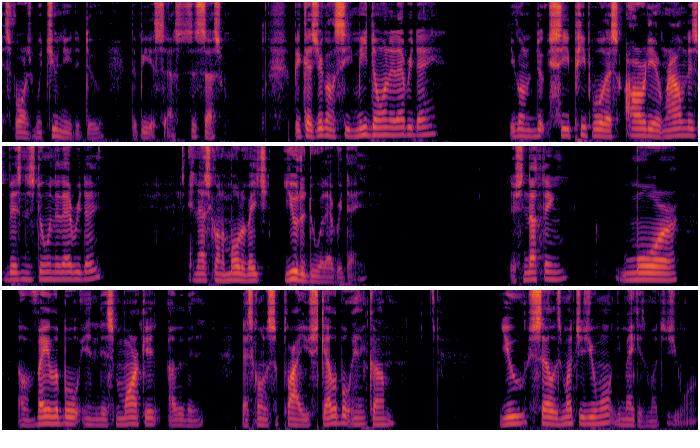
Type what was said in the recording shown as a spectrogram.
as far as what you need to do to be successful. Because you're going to see me doing it every day you're going to see people that's already around this business doing it every day. And that's going to motivate you to do it every day. There's nothing more available in this market other than that's going to supply you scalable income. You sell as much as you want, you make as much as you want.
